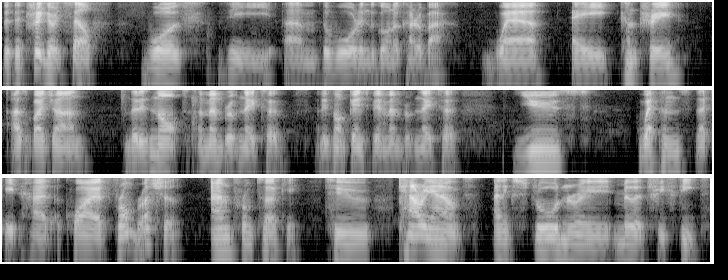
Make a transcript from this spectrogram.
That the trigger itself was the um, the war in the Gorno Karabakh, where a country Azerbaijan, that is not a member of NATO and is not going to be a member of NATO, used weapons that it had acquired from Russia and from Turkey to carry out an extraordinary military feat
